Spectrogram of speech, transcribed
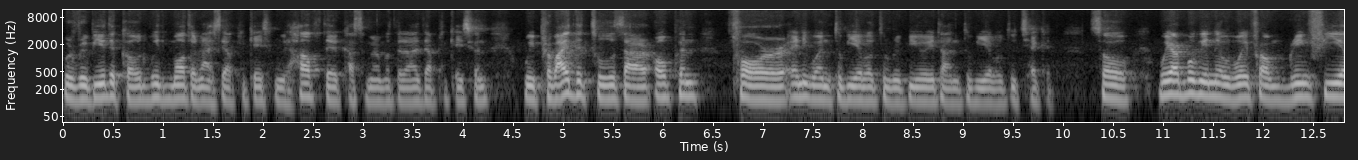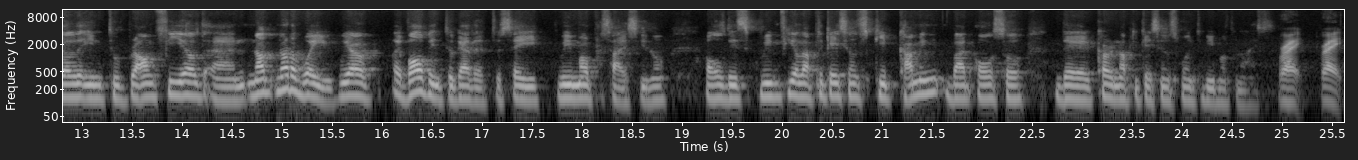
we review the code, we modernize the application, we help the customer modernize the application. We provide the tools that are open for anyone to be able to review it and to be able to check it. So we are moving away from greenfield into brownfield and not, not away, we are evolving together to say, to be more precise, you know, all these greenfield applications keep coming, but also the current applications want to be modernized. Right, right.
